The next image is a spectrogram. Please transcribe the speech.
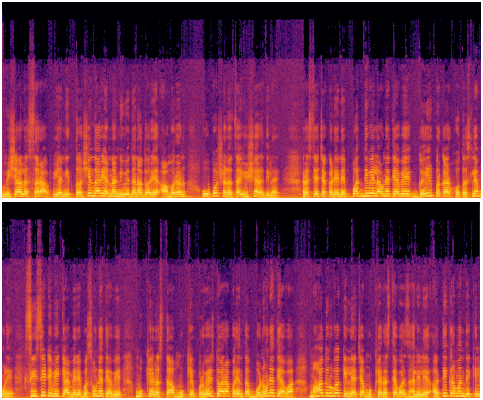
विशाल सराफ यांनी तहसीलदार यांना निवेदनाद्वारे आमरण उपोषणाचा इशारा दिला आहे रस्त्याच्या कडेने पददिवे लावण्यात यावे गैरप्रकार होत असल्यामुळे सी सी टी व्ही कॅमेरे बसवण्यात यावे मुख्य रस्ता मुख्य प्रवेशद्वारापर्यंत बनवण्यात यावा महादुर्ग किल्ल्याच्या मुख्य रस्त्यावर झालेले अतिक्रमण देखील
